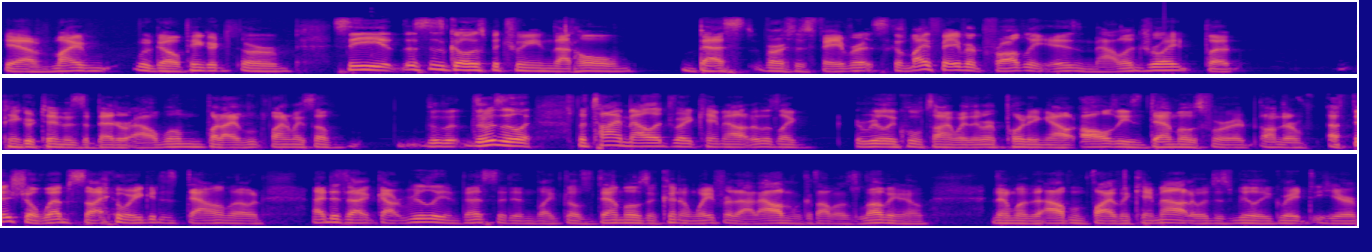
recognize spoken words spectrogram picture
Yeah, my would go Pinkerton or see. This is goes between that whole best versus favorites because my favorite probably is Maladroit, but Pinkerton is a better album. But I find myself there was a the time Maladroit came out, it was like a really cool time where they were putting out all these demos for it on their official website where you could just download. I just I got really invested in like those demos and couldn't wait for that album because I was loving them. And then when the album finally came out, it was just really great to hear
